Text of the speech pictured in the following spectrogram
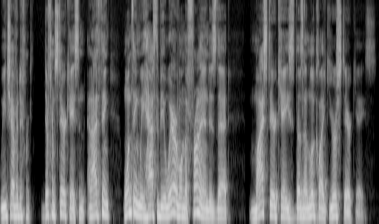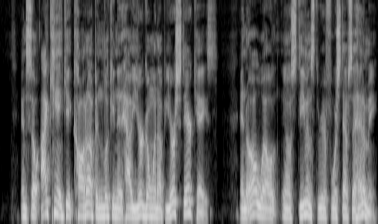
We each have a different different staircase. And and I think one thing we have to be aware of on the front end is that my staircase doesn't look like your staircase. And so I can't get caught up in looking at how you're going up your staircase and oh well, you know, Steven's three or four steps ahead of me.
